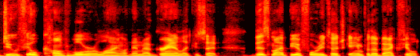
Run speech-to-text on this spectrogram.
do feel comfortable relying on him. Now, granted, like you said, this might be a 40 touch game for the backfield,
